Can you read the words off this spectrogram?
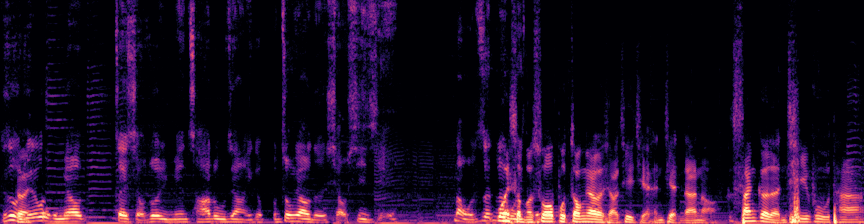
可是我觉得为什么要在小说里面插入这样一个不重要的小细节？那我是为什么说不重要的小细节？很简单哦，三个人欺负他，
